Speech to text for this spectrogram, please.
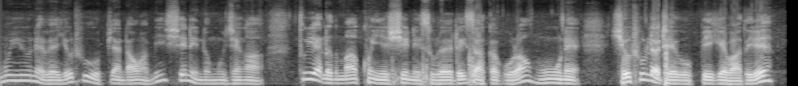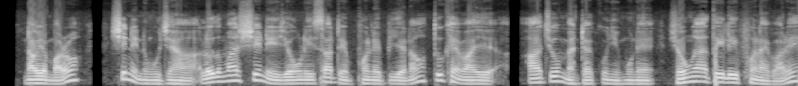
မူယူနဲ့ပဲရုပ်ထုကိုပြန်တောင်းမှပြီးရှင်းနေနှုံမှုချင်းကသူ့ရဲ့အလုပ်သမားခွင့်ရရှင်းနေဆိုတဲ့ဒိစာကတ်ကိုတော့မူမူနဲ့ရုပ်ထုလက်ထဲကိုပေးခဲ့ပါသေးတယ်နောက်ရက်မှာတော့ရှင်းနေနှုံမှုချင်းဟာအလုပ်သမားရှင်းနေရုံလေးစတင်ဖွင့်လှစ်ပြီးရနောက်သူ့ခင်မရဲ့အာကျိုးမန်တက်ကူညီမှုနဲ့ရုံးခန်းအသေးလေးဖွင့်လိုက်ပါတယ်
